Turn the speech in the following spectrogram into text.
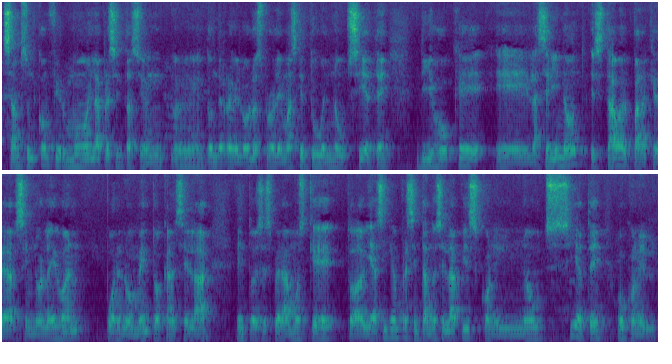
Samsung confirmó en la presentación eh, donde reveló los problemas que tuvo el Note 7, dijo que eh, la serie Note estaba para quedarse, no la iban por el momento a cancelar. Entonces esperamos que todavía sigan presentando ese lápiz con el Note 7 o con el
